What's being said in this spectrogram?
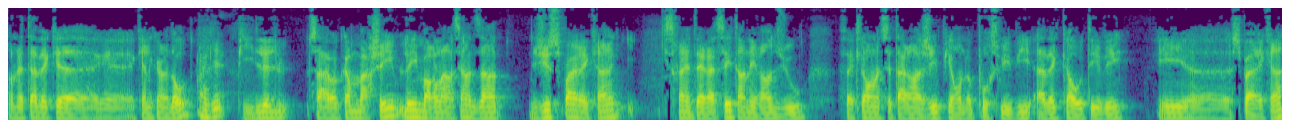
On était avec euh, quelqu'un d'autre. OK. Puis là, lui, ça a comme marché. Là, il m'a relancé en disant j'ai super écran. qui serait intéressé, t'en es rendu où? Fait que là, on s'est arrangé, puis on a poursuivi avec KOTV et euh, Super Écran.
